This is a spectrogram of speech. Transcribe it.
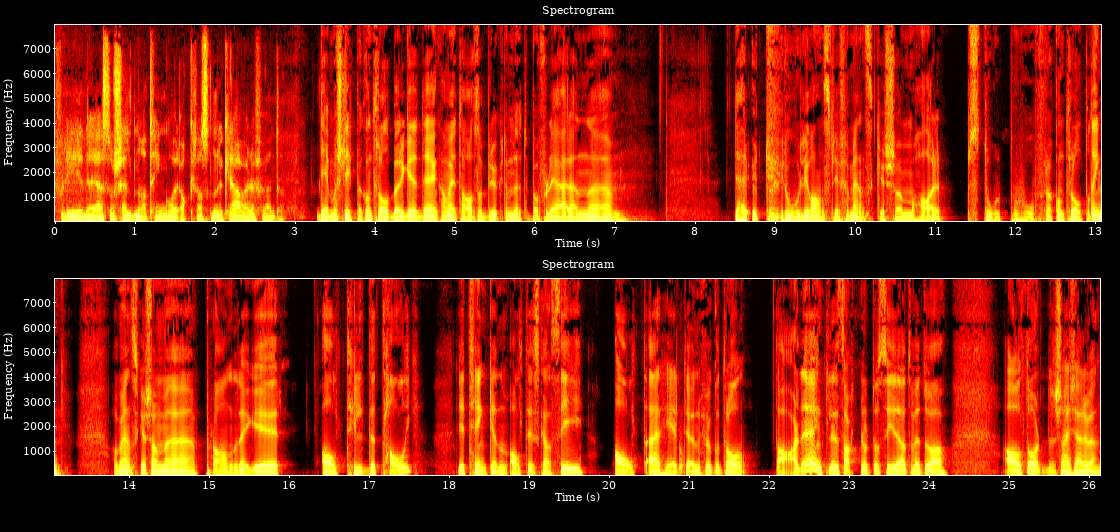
Fordi det er så sjelden at ting går akkurat som du krever eller forventer. Det med å slippe kontroll, Børge, det kan vi ta oss og bruke noen minutter på. For det er en eh, Det er utrolig vanskelig for mennesker som har et stort behov for å ha kontroll på ting. Og mennesker som eh, planlegger alt til detalj. De tenker gjennom alt de skal si. Alt er helt i full kontroll. Da er det enklere sagt gjort å si det at vet du hva, Alt ordner seg, kjære venn.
